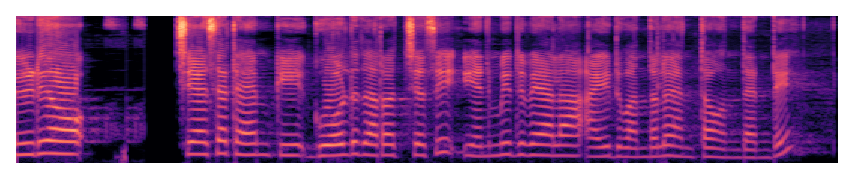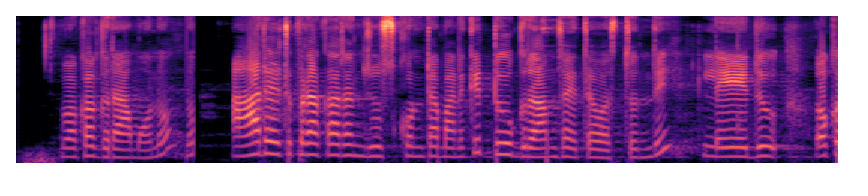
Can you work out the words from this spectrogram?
వీడియో చేసే టైంకి గోల్డ్ ధర వచ్చేసి ఎనిమిది వేల ఐదు వందలు ఎంత ఉందండి? ఒక గ్రామును. ఆ రేటు ప్రకారం చూసుకుంటే మనకి టూ గ్రామ్స్ అయితే వస్తుంది. లేదు ఒక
